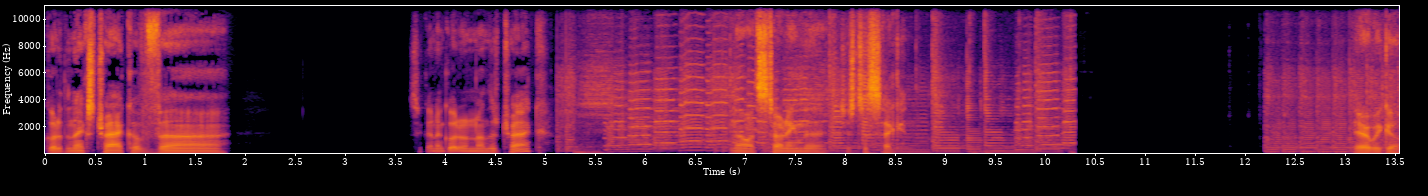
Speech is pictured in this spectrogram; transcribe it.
go to the next track of. Uh, is it going to go to another track? No, it's starting the. Just a second. There we go.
